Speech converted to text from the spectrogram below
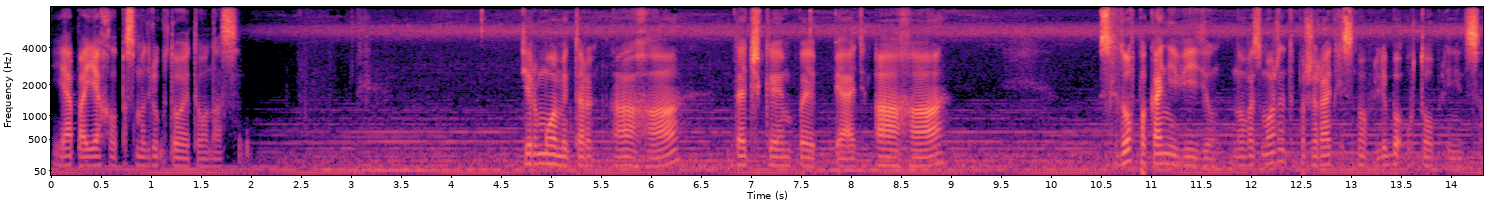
Я поехал, посмотрю, кто это у нас. Термометр. Ага. Датчик МП-5. Ага. Следов пока не видел, но возможно это пожиратель снов, либо утопленница.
